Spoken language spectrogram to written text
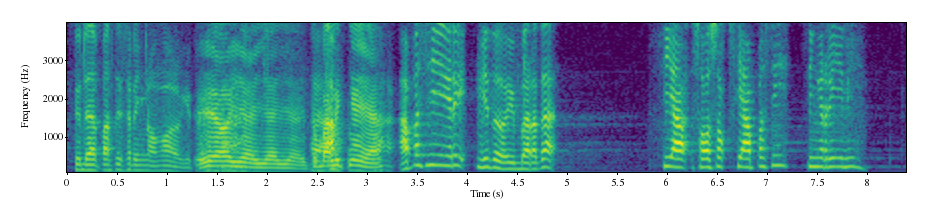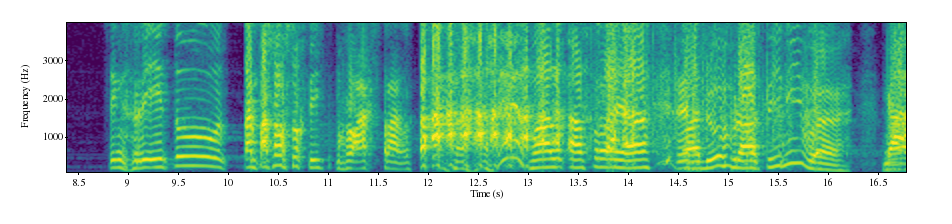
sudah pasti sering nongol gitu Iya Nah, iya iya iya. Itu eh, baliknya ya. nah, apa sih Ri gitu ibaratnya sia- sosok siapa sih Singeri ini Si ngeri itu tanpa sosok sih, makhluk astral. makhluk astral ya waduh berarti ini wah Nggak,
